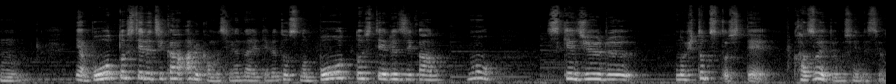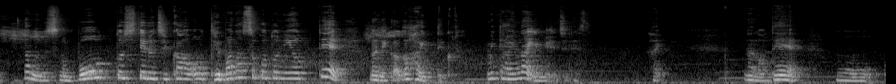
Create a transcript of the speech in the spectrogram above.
うん。いやぼーっとしてる時間あるかもしれないけれどそのぼーっとしている時間もスケジュールの一つとして数えてほしいんですよ。なのでそのぼーっとしてる時間を手放すことによって何かが入ってくる。みたいなイメージです、はい、なのでもう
